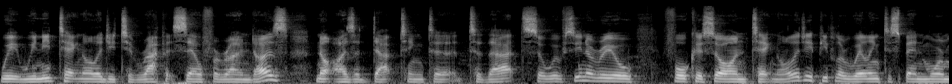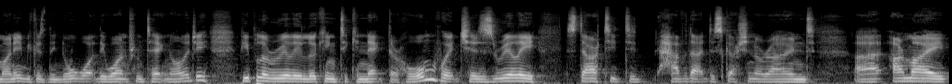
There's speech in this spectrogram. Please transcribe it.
We we need technology to wrap itself around us, not us adapting to to that. So we've seen a real focus on technology. People are willing to spend more money because they know what they want from technology. People are really looking to connect their home, which has really started to have that discussion around uh, are my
